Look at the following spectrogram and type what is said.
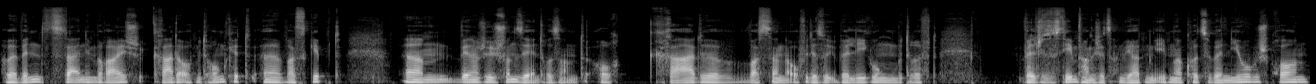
Aber wenn es da in dem Bereich gerade auch mit HomeKit äh, was gibt, ähm, wäre natürlich schon sehr interessant. Auch gerade was dann auch wieder so Überlegungen betrifft. Welches System fange ich jetzt an? Wir hatten eben mal kurz über NIO gesprochen,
